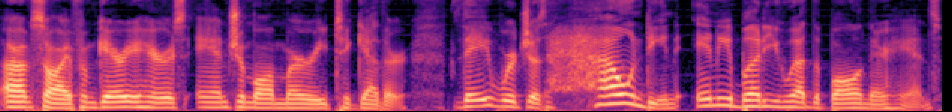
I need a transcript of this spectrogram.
Uh, I'm sorry, from Gary Harris and Jamal Murray together. They were just hounding anybody who had the ball in their hands.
